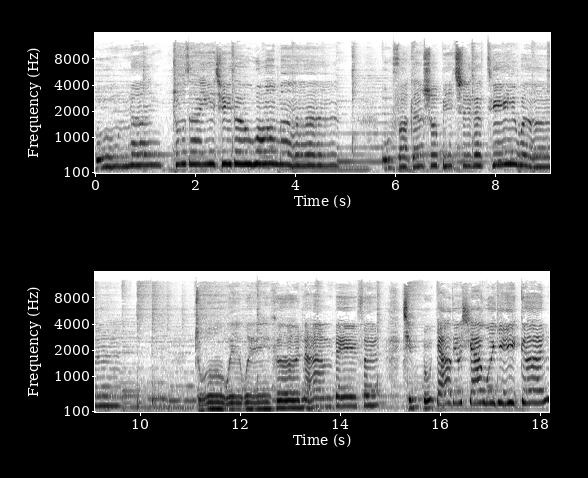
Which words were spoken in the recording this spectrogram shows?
不能坐在一起的我们，无法感受彼此的体温。座位为何南北分？请不要丢下我一个人。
